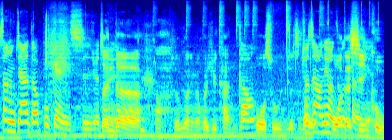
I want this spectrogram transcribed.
上家都不给你吃，就对真。的啊！如果你们回去看播出，你就知道就知道你有多我的辛苦。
